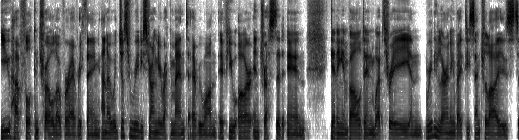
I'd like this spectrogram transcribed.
You have full control over everything. And I would just really strongly recommend to everyone if you are interested in getting involved in Web3 and really learning about decentralized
